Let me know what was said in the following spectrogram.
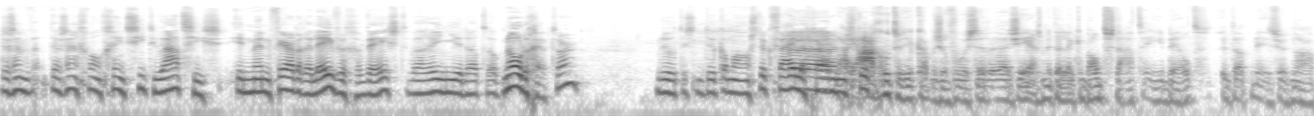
er zijn, er zijn gewoon geen situaties in mijn verdere leven geweest waarin je dat ook nodig hebt hoor. Ik bedoel, het is natuurlijk allemaal een stuk veiliger. Uh, nou ja, stuk... goed, ik kan me zo voorstellen, als je ergens met een lekker band staat en je belt, dat mensen, nou,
